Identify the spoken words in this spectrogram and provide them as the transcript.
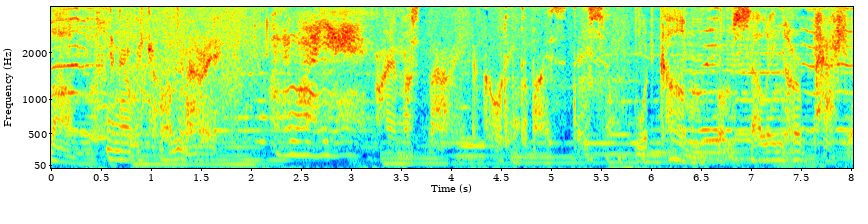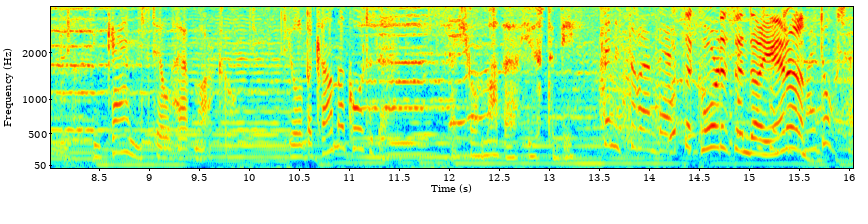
love. You know we can't marry. Then why are you here? I must marry according to my station. Would come from selling her passion. You can still have Marco. You'll become a courtesan, like your mother used to be. Minister Rambert. What's a courtesan, Diana? My daughter,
